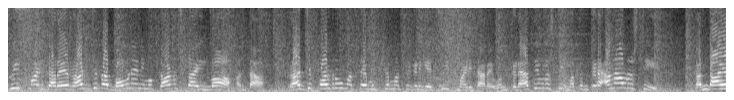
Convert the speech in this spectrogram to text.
ಟ್ವೀಟ್ ಮಾಡಿದ್ದಾರೆ, ರಾಜ್ಯದ ಬವಣೆ ನಿಮಗೆ ಕಾಣಿಸ್ತಾ ಇಲ್ವಾ? ಅಂತ ರಾಜ್ಯಪಾಲರು ಮತ್ತೆ ಮುಖ್ಯಮಂತ್ರಿಗಳಿಗೆ ಟ್ವೀಟ್ ಮಾಡಿದ್ದಾರೆ. ಒಂದ್ ಕಡೆ ಅತಿವೃಷ್ಟಿ, ಮತ್ತೊಂದ್ ಕಡೆ ಅನಾವೃಷ್ಟಿ. ಕಂದಾಯ,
